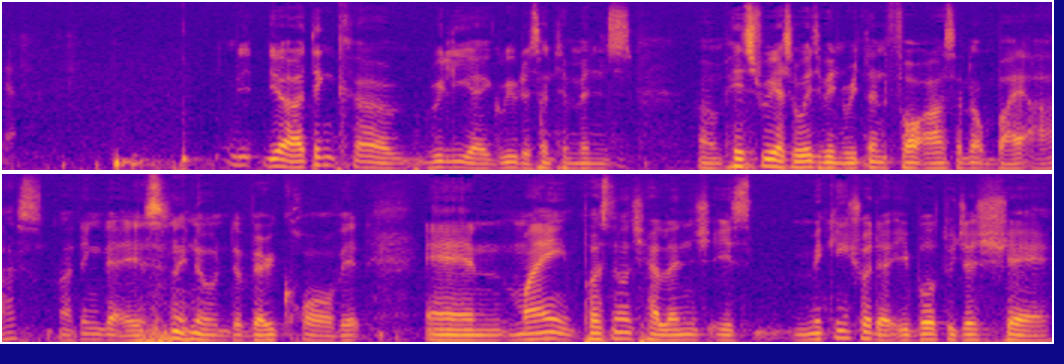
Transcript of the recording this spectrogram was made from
Yeah. Yeah, I think uh, really I agree with the sentiments. Um, history has always been written for us and not by us. I think that is you know the very core of it. And my personal challenge is making sure they're able to just share.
